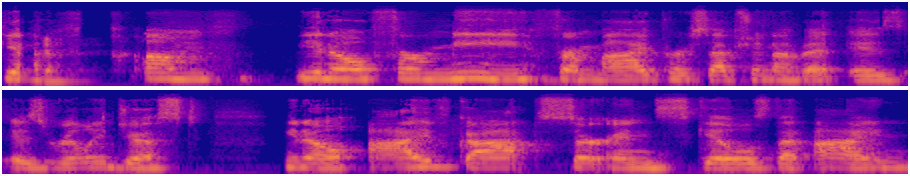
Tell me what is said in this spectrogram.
Yeah. yeah. Um, you know, for me, from my perception of it, is is really just you know i've got certain skills that i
